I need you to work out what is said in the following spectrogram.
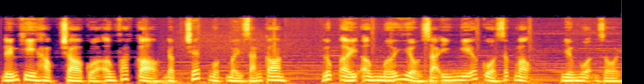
Đến khi học trò của ông phát cỏ đập chết một bầy rắn con, lúc ấy ông mới hiểu ra ý nghĩa của giấc mộng, nhưng muộn rồi.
